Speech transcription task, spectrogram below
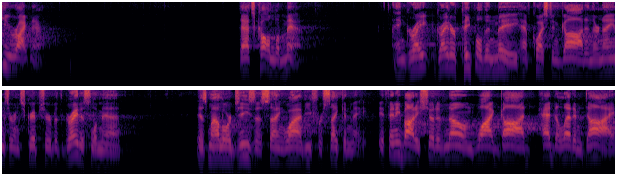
you right now. That's called lament. And great, greater people than me have questioned God, and their names are in Scripture, but the greatest lament is my Lord Jesus saying, Why have you forsaken me? If anybody should have known why God had to let him die,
